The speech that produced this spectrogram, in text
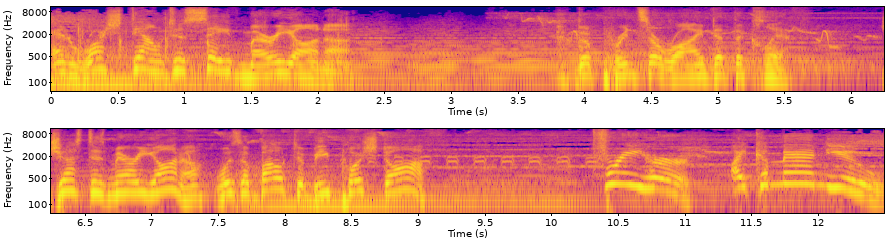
and rushed down to save Marianna. The prince arrived at the cliff just as Marianna was about to be pushed off. Free her! I command you!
